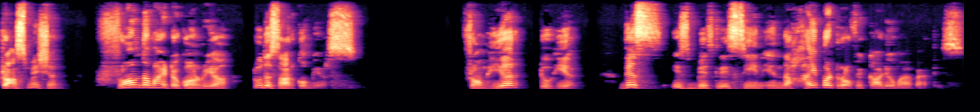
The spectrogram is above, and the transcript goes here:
transmission from the mitochondria to the sarcomeres, from here to here. This is basically seen in the hypertrophic cardiomyopathies.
